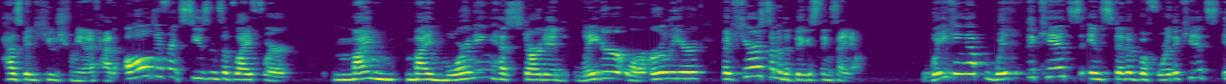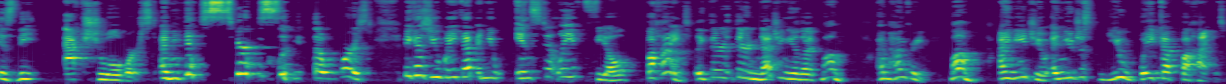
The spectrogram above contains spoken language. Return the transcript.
has been huge for me. And I've had all different seasons of life where my my morning has started later or earlier, but here are some of the biggest things I know. Waking up with the kids instead of before the kids is the actual worst. I mean, it's seriously the worst because you wake up and you instantly feel behind. Like they're they're nudging you. They're like, "Mom, I'm hungry. Mom, I need you." And you just you wake up behind.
